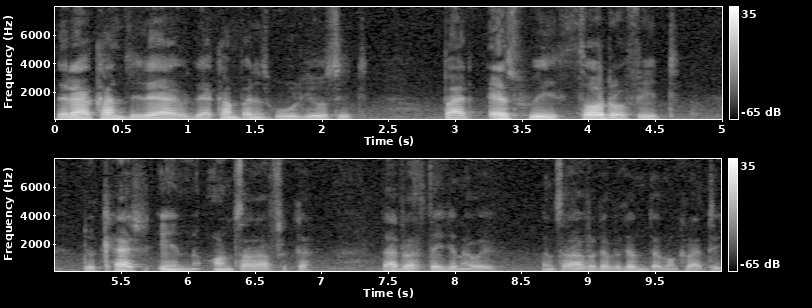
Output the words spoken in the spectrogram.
there are countries, there are, there are companies who will use it. But as we thought of it to cash in on South Africa, that was taken away and South Africa became democratic.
